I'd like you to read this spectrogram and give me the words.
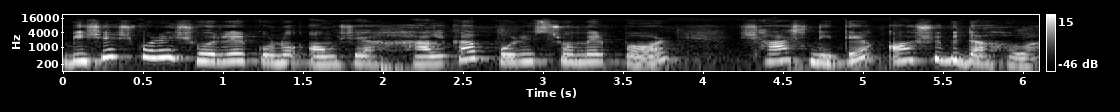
বিশেষ করে শরীরের কোনো অংশে হালকা পরিশ্রমের পর শ্বাস নিতে অসুবিধা হওয়া।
